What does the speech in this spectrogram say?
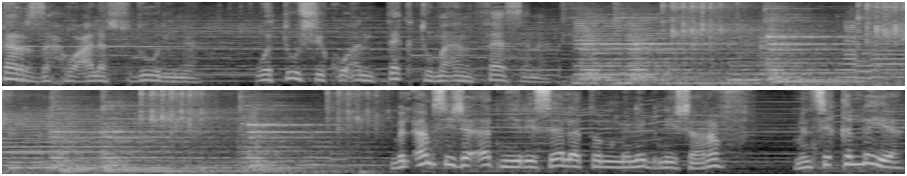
ترزح على صدورنا وتوشك أن تكتم أنفاسنا. بالأمس جاءتني رسالة من ابن شرف من صقلية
